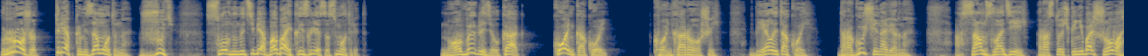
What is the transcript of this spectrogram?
рожа тряпками замотана. Жуть, словно на тебя бабайка из леса смотрит. Ну а выглядел как? Конь какой? Конь хороший, белый такой, дорогущий, наверное. А сам злодей, росточка небольшого,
